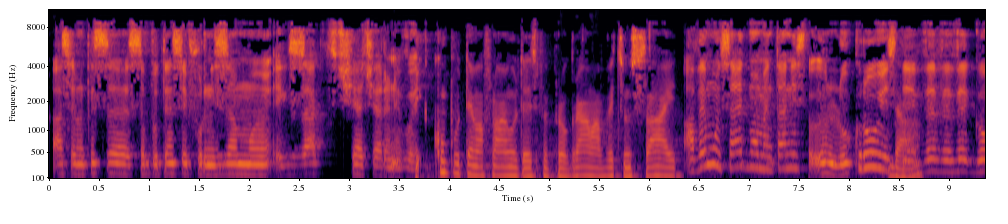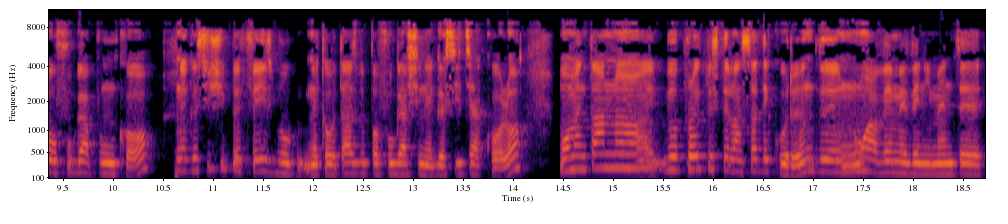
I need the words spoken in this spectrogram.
astfel încât să, să putem să-i furnizăm exact ceea ce are nevoie. Cum putem afla mai multe despre program? Aveți un site? Avem un site, momentan este în lucru, este da. www.gofuga.co ne găsiți și pe Facebook, ne căutați după Fuga și ne găsiți acolo. Momentan, uh, proiectul este lansat de curând, nu avem evenimente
